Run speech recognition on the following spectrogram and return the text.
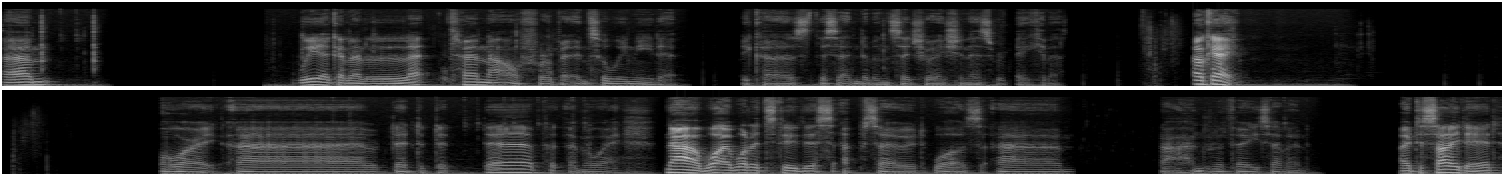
Um, we are gonna let turn that off for a bit until we need it because this Enderman situation is ridiculous. Okay. All right. Uh, da, da, da, put them away. Now, what I wanted to do this episode was um, 137. I decided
